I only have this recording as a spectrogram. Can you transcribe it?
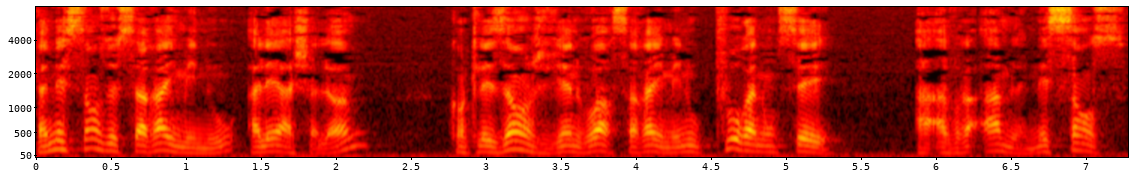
la naissance de Sarah et Menou, aller à Shalom. Quand les anges viennent voir Sarah et Menou pour annoncer à Abraham la naissance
